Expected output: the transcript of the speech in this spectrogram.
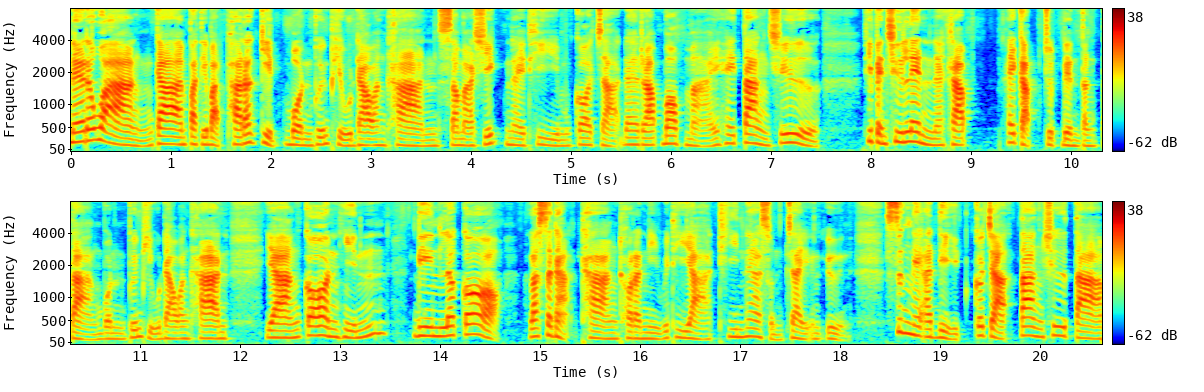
ในระหว่างการปฏิบัติภารกิจบนพื้นผิวดาวอังคาร สมาชิกในทีมก็จะได้รับมอบหมายให้ตั้งชื่อ ที่เป็นชื่อเล่นนะครับ ให้กับจุดเด่นต่างๆ บนพื้นผิวดาวอังคาร อย่างก้อนหิน ดินแล้วก็ลักษณะทางธรณีวิทยาที่น่าสนใจอื่นๆ ซึ่งในอดีตก็จะตั้งชื่อตาม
